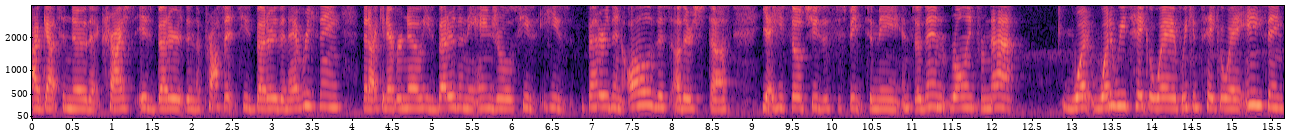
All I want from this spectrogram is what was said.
I've got to know that Christ is better than the prophets. He's better than everything that I could ever know. He's better than the angels. He's he's better than all of this other stuff. Yet he still chooses to speak to me. And so then rolling from that, what what do we take away if we can take away anything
